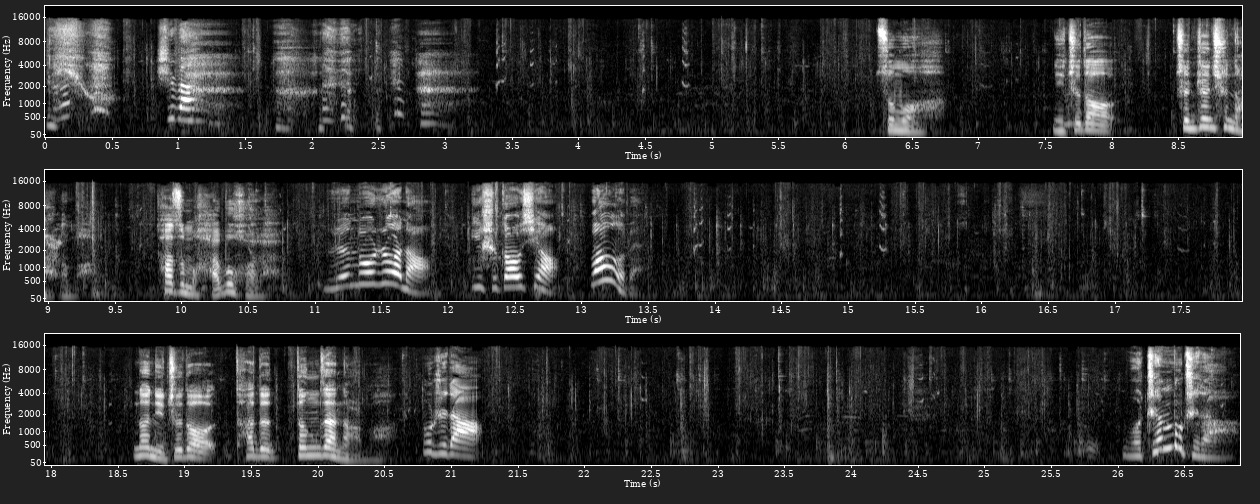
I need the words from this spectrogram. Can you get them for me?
哎呦，是吧？祖母，你知道珍珍去哪儿了吗？她怎么还不回来？人多热闹，一时高兴忘了呗。那你知道他的灯在哪儿吗？不知道，我我真不知道。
